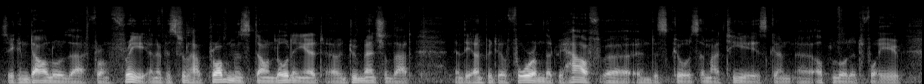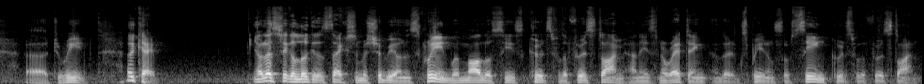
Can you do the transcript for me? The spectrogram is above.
so you can download that from free. And if you still have problems downloading it, uh, do mention that in the NPTEL forum that we have uh, in this course, and my TAs can uh, upload it for you to read. Okay. Now let's take a look at the section which should be on the screen where Marlowe sees Kurtz for the first time and he's narrating the experience of seeing Kurtz for the first time.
